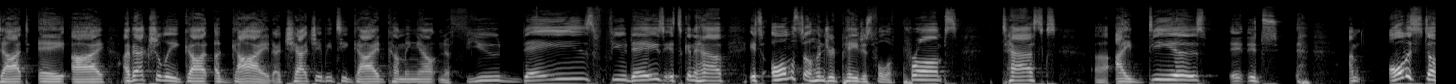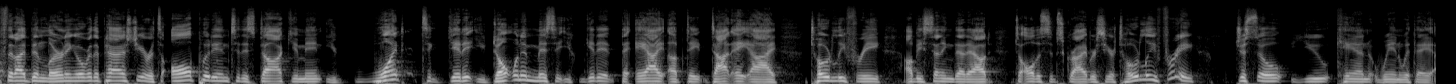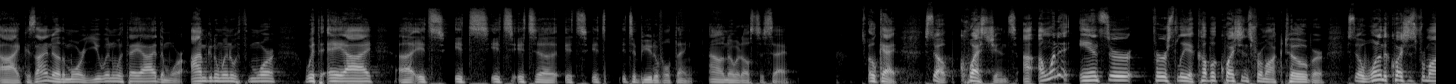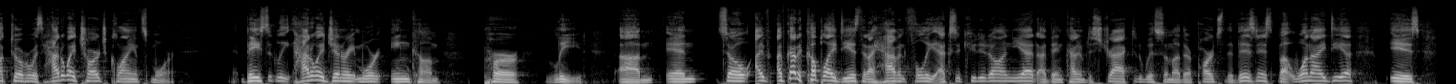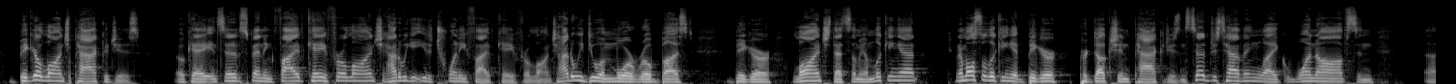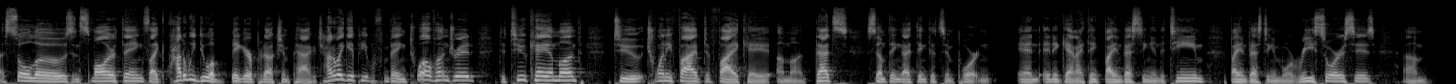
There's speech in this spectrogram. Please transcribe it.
I've actually got a guide, a ChatGPT guide coming out in a few days. Few days. It's going to have, it's almost 100 pages full of prompts, tasks, uh, ideas. It, it's, I'm, all this stuff that I've been learning over the past year, it's all put into this document. You want to get it, you don't want to miss it. You can get it at the AIupdate.ai, totally free. I'll be sending that out to all the subscribers here, totally free just so you can win with AI. Because I know the more you win with AI, the more I'm going to win with more with AI. Uh, it's it's it's it's a it's it's it's a beautiful thing. I don't know what else to say. Okay, so questions. I, I want to answer firstly a couple questions from October. So one of the questions from October was, how do I charge clients more? Basically, how do I generate more income per lead? Um, and so I've, I've got a couple ideas that I haven't fully executed on yet. I've been kind of distracted with some other parts of the business. But one idea is bigger launch packages. Okay. Instead of spending 5K for a launch, how do we get you to 25K for a launch? How do we do a more robust, bigger launch? That's something I'm looking at. And I'm also looking at bigger production packages. Instead of just having like one offs and uh, solos and smaller things like how do we do a bigger production package how do i get people from paying 1200 to 2k a month to 25 to 5k a month that's something i think that's important and and again i think by investing in the team by investing in more resources um,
